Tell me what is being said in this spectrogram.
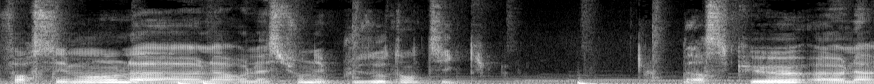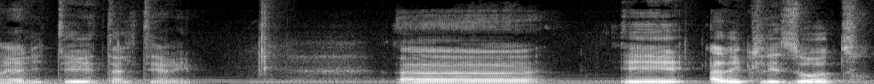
forcément la relation n'est plus authentique parce que euh, la réalité est altérée. Euh, et avec les autres,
